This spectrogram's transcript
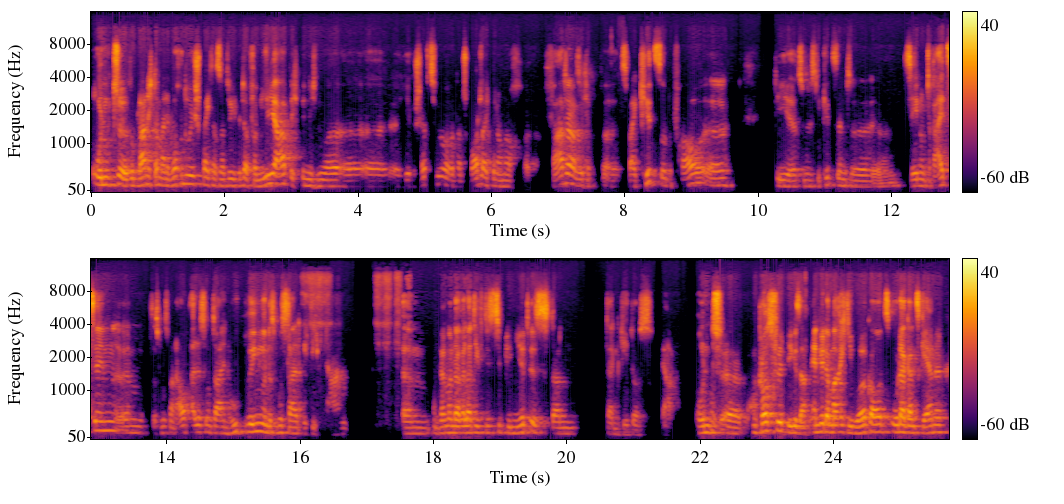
und äh, so plane ich dann meine Woche durch, spreche das natürlich mit der Familie ab. Ich bin nicht nur äh, hier Geschäftsführer und dann Sportler, ich bin auch noch Vater. Also ich habe zwei Kids und eine Frau die äh, zumindest die Kids sind, 10 äh, und 13. Ähm, das muss man auch alles unter einen Hut bringen und das muss da halt richtig planen. Ähm, und wenn man da relativ diszipliniert ist, dann, dann geht das. Ja. Und äh, am CrossFit, wie gesagt, entweder mache ich die Workouts oder ganz gerne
